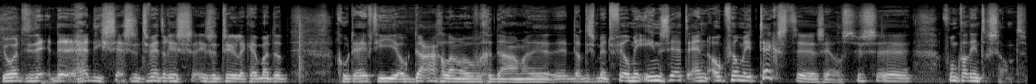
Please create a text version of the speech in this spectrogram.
De, die 26 is, is natuurlijk, hè, maar dat, goed, daar heeft hij ook dagenlang over gedaan. Maar eh, dat is met veel meer inzet en ook veel meer tekst eh, zelfs. Dus eh, vond ik wel interessant.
